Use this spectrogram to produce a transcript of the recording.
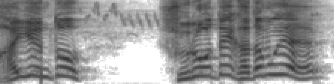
भाई हम तो शुरू होते ही खत्म हो गया यार।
